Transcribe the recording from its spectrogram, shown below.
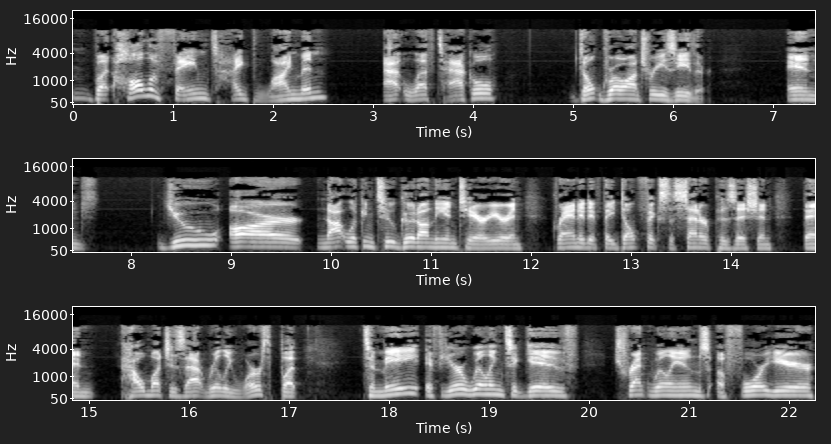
but Hall of Fame type linemen at left tackle don't grow on trees either. And you are not looking too good on the interior. And granted, if they don't fix the center position, then how much is that really worth? But to me, if you're willing to give Trent Williams a four year,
